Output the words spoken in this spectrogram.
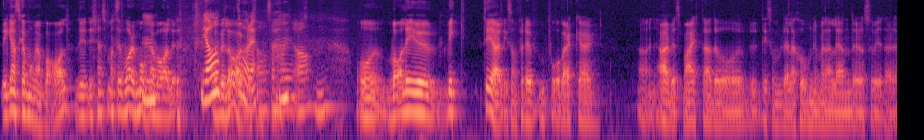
det är ganska många val. Det, det känns som att det har varit många Mm. val Ja, överlag. det har det. liksom. Mm. Och val är ju viktiga liksom, för det påverkar arbetsmarknad och liksom relationer mellan länder och så vidare.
